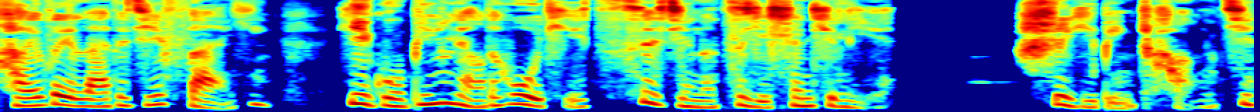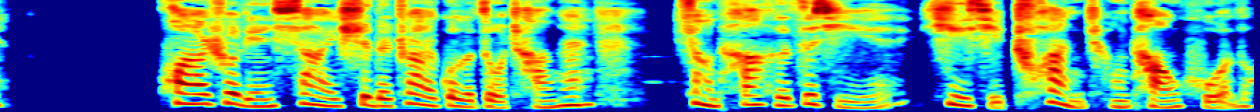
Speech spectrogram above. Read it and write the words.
还未来得及反应，一股冰凉的物体刺进了自己身体里，是一柄长剑。花若莲下意识的拽过了左长安。让他和自己一起串成糖葫芦。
